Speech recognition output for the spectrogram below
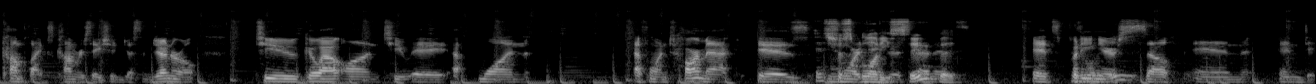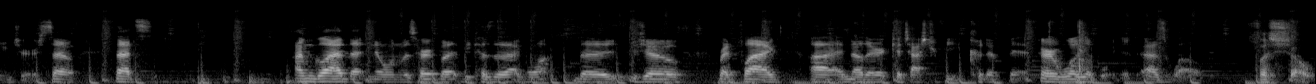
complex conversation just in general. To go out onto a F1 F1 tarmac is It's just bloody stupid. It's, it's putting what it is. yourself in in danger. So that's I'm glad that no one was hurt, but because of that, the Zhou red flag, uh, another catastrophe could have been or was avoided as well. For sure.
